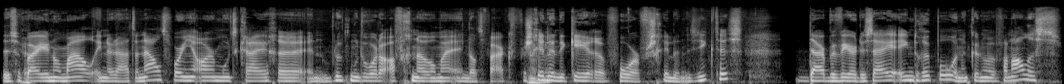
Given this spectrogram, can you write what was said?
Dus waar je normaal inderdaad een naald voor in je arm moet krijgen en bloed moet worden afgenomen en dat vaak verschillende mhm. keren voor verschillende ziektes. Daar beweerde zij één druppel en dan kunnen we van alles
